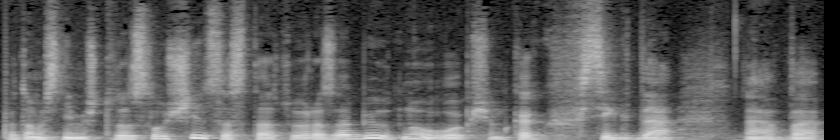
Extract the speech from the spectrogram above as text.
Потом с ними что-то случится, статую разобьют, ну, в общем, как всегда а, в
